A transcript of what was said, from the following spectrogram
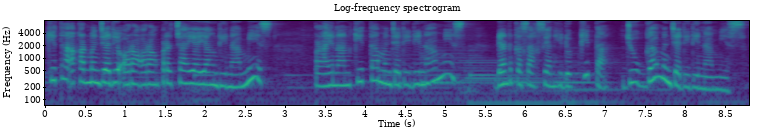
kita akan menjadi orang-orang percaya yang dinamis. Pelayanan kita menjadi dinamis, dan kesaksian hidup kita juga menjadi dinamis.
